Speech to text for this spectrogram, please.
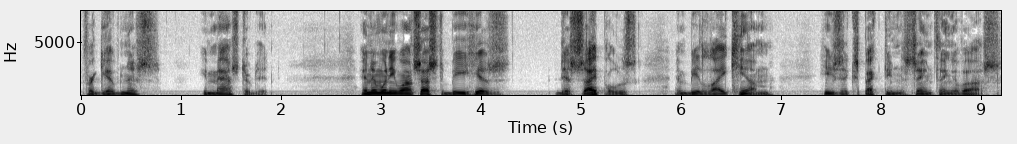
forgiveness, he mastered it. And then when he wants us to be his disciples and be like him, he's expecting the same thing of us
